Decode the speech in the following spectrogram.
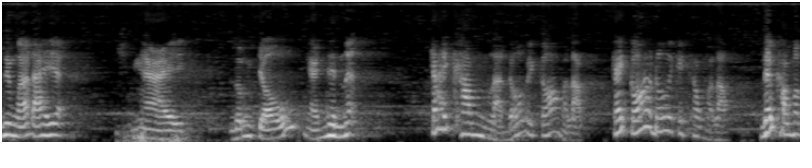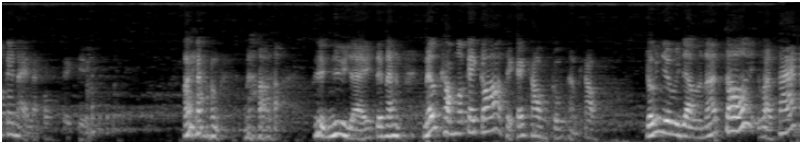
nhưng mà ở đây ngài luận chủ, ngài nhìn á, cái không là đối với có mà lập, cái có đối với cái không mà lập. Nếu không có cái này là không thể chịu. Phải không? Đó. Thì như vậy, cho nên nếu không có cái có thì cái không cũng thành không. Cũng như bây giờ mình nói tối và sáng.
